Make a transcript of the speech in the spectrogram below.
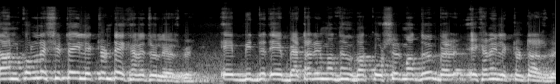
দান করলে সেটা ইলেকট্রনটা এখানে চলে আসবে। এই বিদ্যুৎ, এই ব্যাটারির মাধ্যমে বা কোষের মাধ্যমে এখানে ইলেকট্রনটা আসবে।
